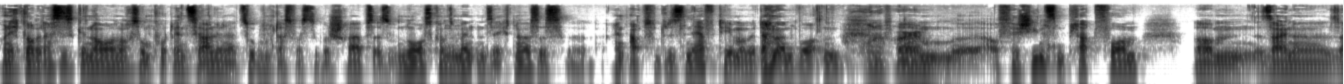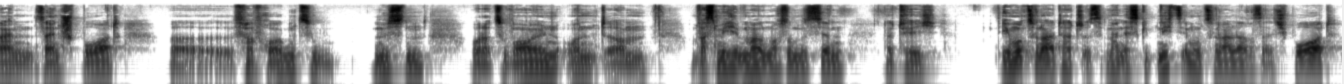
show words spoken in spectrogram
und ich glaube, das ist genauer noch so ein Potenzial in der Zukunft, das, was du beschreibst. Also nur aus Konsumentensicht, ne? Das ist äh, ein absolutes Nervthema mit anderen Worten. Ohne Frage. Ähm, äh, auf verschiedensten Plattformen ähm, seine, sein, sein Sport äh, verfolgen zu müssen oder zu wollen. Und ähm, was mich immer noch so ein bisschen natürlich emotional Touch ist, ich meine, es gibt nichts emotionaleres als Sport.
